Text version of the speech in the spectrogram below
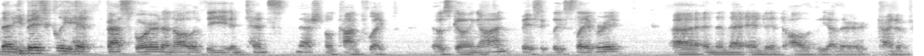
that he basically hit fast forward on all of the intense national conflict that was going on, basically slavery, uh, and then that ended all of the other kind of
